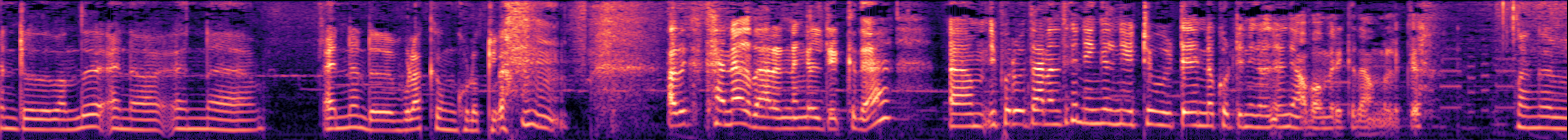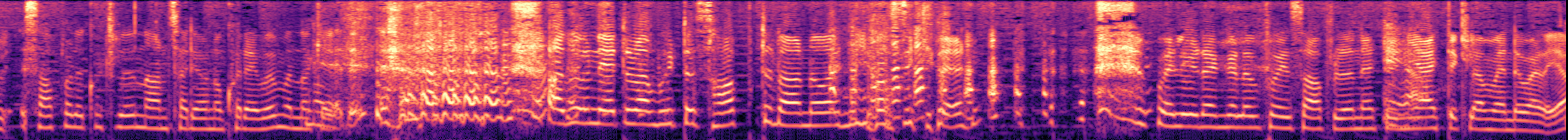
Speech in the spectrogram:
என்றது வந்து என்ன என்ன என்னென்று விளக்கம் கொடுக்கல. அதுக்கு கன உதாரணங்கள் இருக்குது. இப்ப ஒரு உதாரணத்துக்கு நீங்கள் நேற்று விட்டு என்ன கொட்டினீங்கள் ஞாபகம் இருக்குதா உங்களுக்கு? நாங்கள் சாப்பாடு கொட்டுறது நான் சரியான குறைவு. அதுவும் நேற்று நான் வீட்டை சாப்பிட்டு நானோ யோசிக்கிறேன். வெளியிடங்களில் போய் சாப்பிட நேற்று. ஞாயிற்றுக்கிழமை என்ற வேலையா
